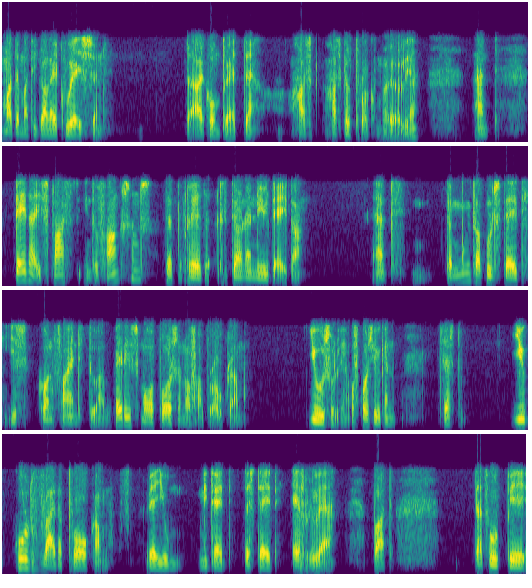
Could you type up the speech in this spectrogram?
mathematical equation that I compared the Haskell program earlier. And data is passed into functions that return a new data. And the mutable state is confined to a very small portion of a program. Usually. Of course, you can just, you could write a program where you mutate the state everywhere, but that would be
